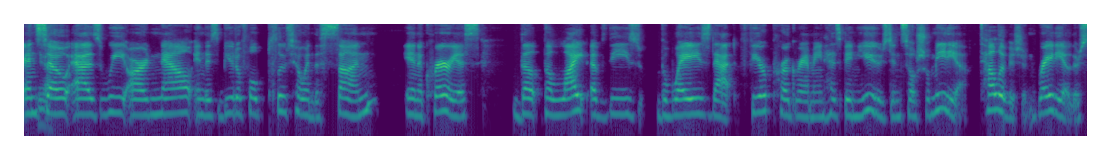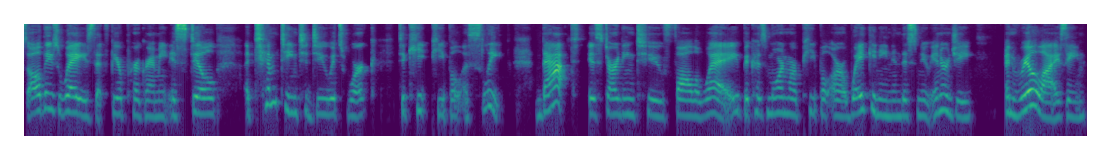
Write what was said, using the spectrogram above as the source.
And yeah. so, as we are now in this beautiful Pluto and the sun in Aquarius, the the light of these the ways that fear programming has been used in social media, television, radio. There's all these ways that fear programming is still attempting to do its work to keep people asleep. That is starting to fall away because more and more people are awakening in this new energy and realizing,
